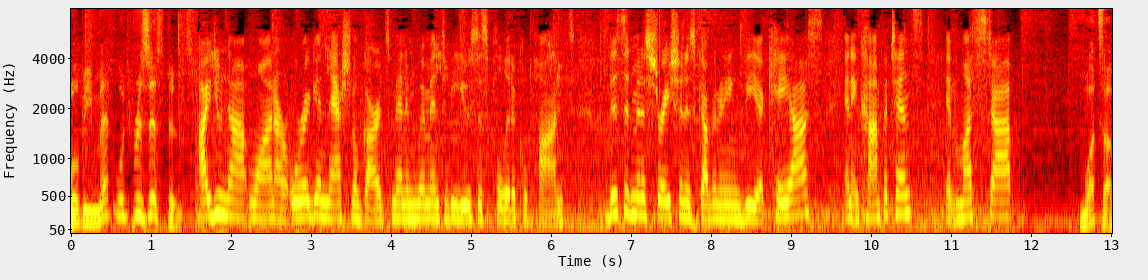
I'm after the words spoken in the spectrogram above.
will be met with resistance. I do not want our Oregon National Guardsmen and women to be used as political pawns. This administration is governing via chaos and incompetence. It must stop. What's a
